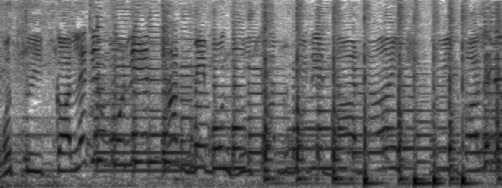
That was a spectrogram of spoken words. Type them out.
ও তুই কলেজে মনে থাকবি বন্ধু। থাকবি রে দাঁড়ায় তুই কলেজে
